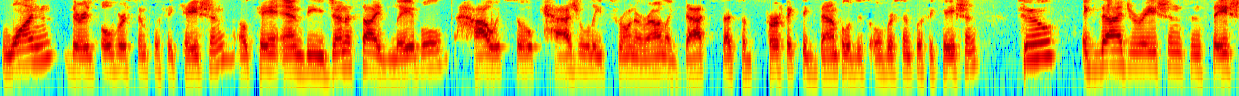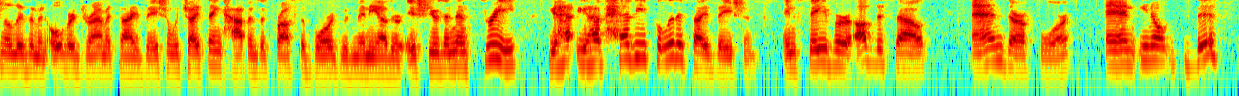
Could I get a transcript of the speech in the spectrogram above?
one, there is oversimplification, okay, and the genocide label, how it's so casually thrown around, like that's that's a perfect example of this oversimplification. Two, exaggeration, sensationalism, and over dramatization, which I think happens across the board with many other issues. And then three, you, ha- you have heavy politicization in favor of the South and Darfur. And, you know, this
